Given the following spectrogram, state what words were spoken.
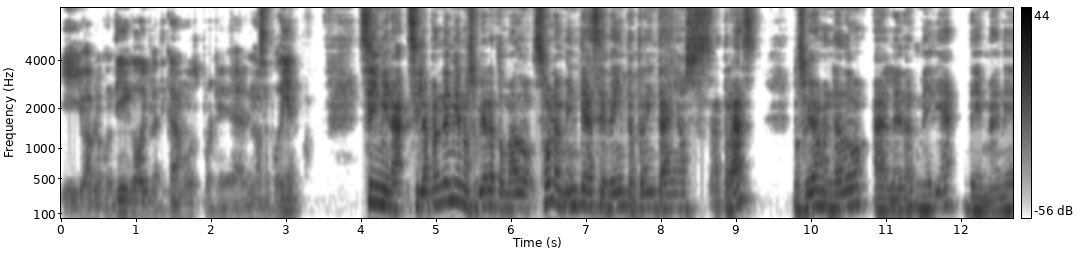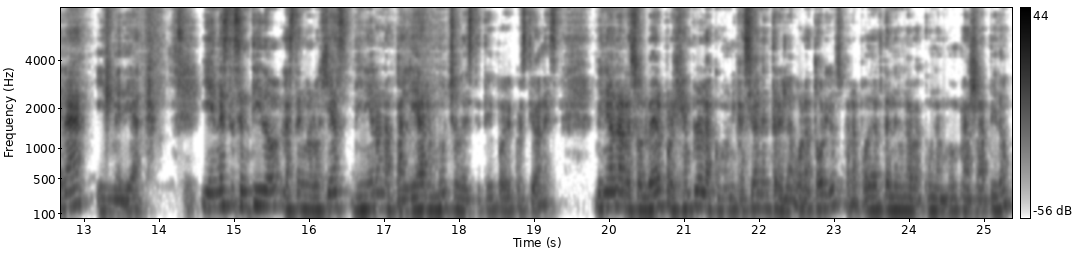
y yo hablo contigo y platicamos porque eh, no se podía. Sí, mira, si la pandemia nos hubiera tomado solamente hace 20 o 30 años atrás, nos hubiera mandado a la Edad Media de manera inmediata. Y en este sentido, las tecnologías vinieron a paliar mucho de este tipo de cuestiones. Vinieron a resolver, por ejemplo, la comunicación entre laboratorios para poder tener una vacuna más rápido,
